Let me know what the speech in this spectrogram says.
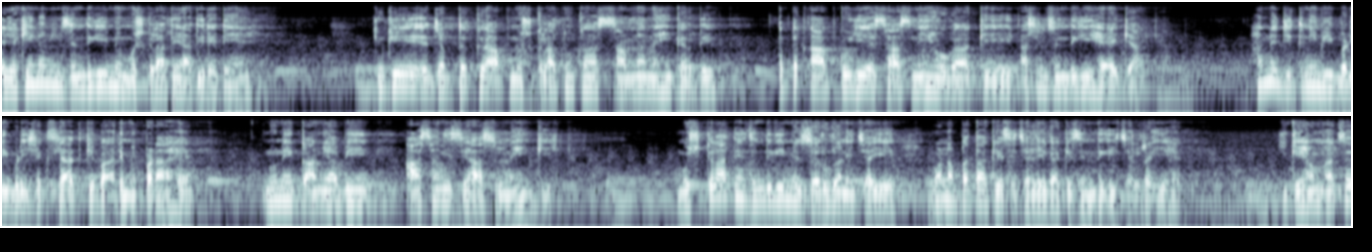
یقیناً زندگی میں مشکلاتیں آتی رہتی ہیں۔ کیونکہ جب تک آپ مشکلاتوں کا سامنا نہیں کرتے، تب تک آپ کو یہ احساس نہیں ہوگا کہ اصل زندگی ہے کیا۔ ہم نے جتنی بھی بڑی بڑی شخصیات کے بارے میں پڑھا ہے، انہوں نے کامیابی آسانی سے حاصل نہیں کی۔ مشکلاتیں زندگی میں ضرور آنی چاہیے، ورنہ پتہ کیسے چلے گا کہ زندگی چل رہی ہے۔ کیونکہ ہم اکثر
